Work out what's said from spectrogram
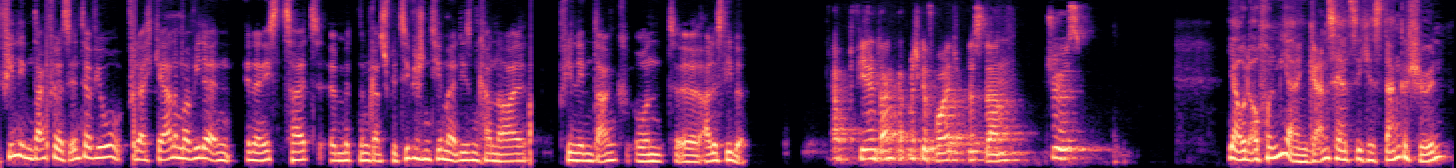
vielen lieben Dank für das Interview. Vielleicht gerne mal wieder in, in der nächsten Zeit äh, mit einem ganz spezifischen Thema in diesem Kanal. Vielen lieben Dank und äh, alles Liebe. Ja, vielen Dank, hat mich gefreut. Bis dann. Tschüss. Ja, und auch von mir ein ganz herzliches Dankeschön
